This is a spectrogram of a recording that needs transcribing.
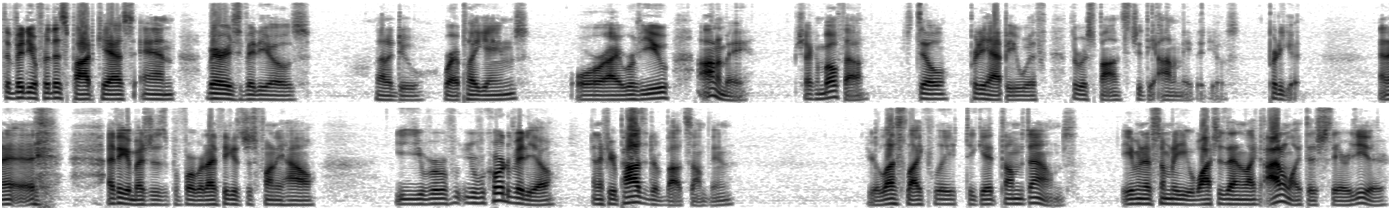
the video for this podcast and various videos that I do where I play games or I review anime. Check them both out. Still pretty happy with the response to the anime videos. Pretty good. And I, I think I mentioned this before, but I think it's just funny how you re- you record a video, and if you're positive about something, you're less likely to get thumbs downs. Even if somebody watches that and like, I don't like this series either,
